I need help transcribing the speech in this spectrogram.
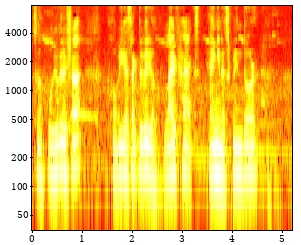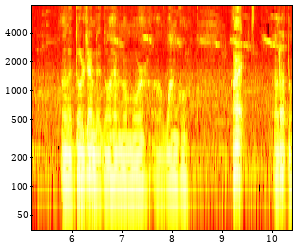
So we'll give it a shot. Hope you guys like the video. Life hacks, hanging a screen door on a door jamb that don't have no more uh, wango. Alright, al rato.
